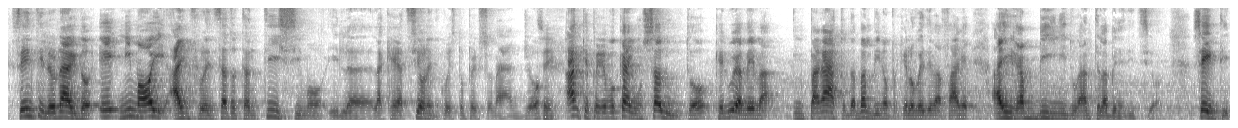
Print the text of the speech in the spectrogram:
Senti Leonardo, e Nimoy ha influenzato tantissimo il- la creazione di questo personaggio, Sì. anche per evocare un saluto che lui aveva imparato da bambino perché lo vedeva fare ai rabbini durante la benedizione. Senti,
